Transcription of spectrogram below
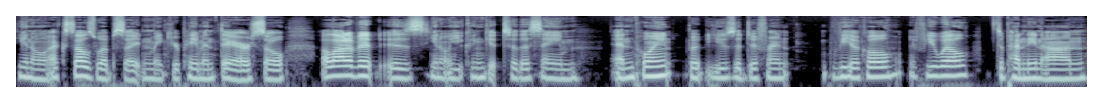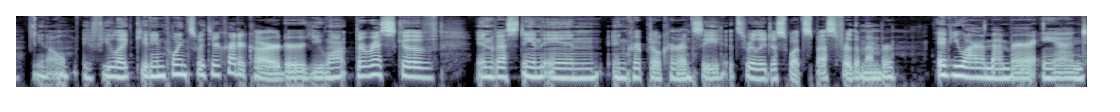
you know, Xcel's website and make your payment there? So a lot of it is, you know, you can get to the same endpoint, but use a different vehicle, if you will, depending on, you know, if you like getting points with your credit card or you want the risk of investing in in cryptocurrency. It's really just what's best for the member. if you are a member and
